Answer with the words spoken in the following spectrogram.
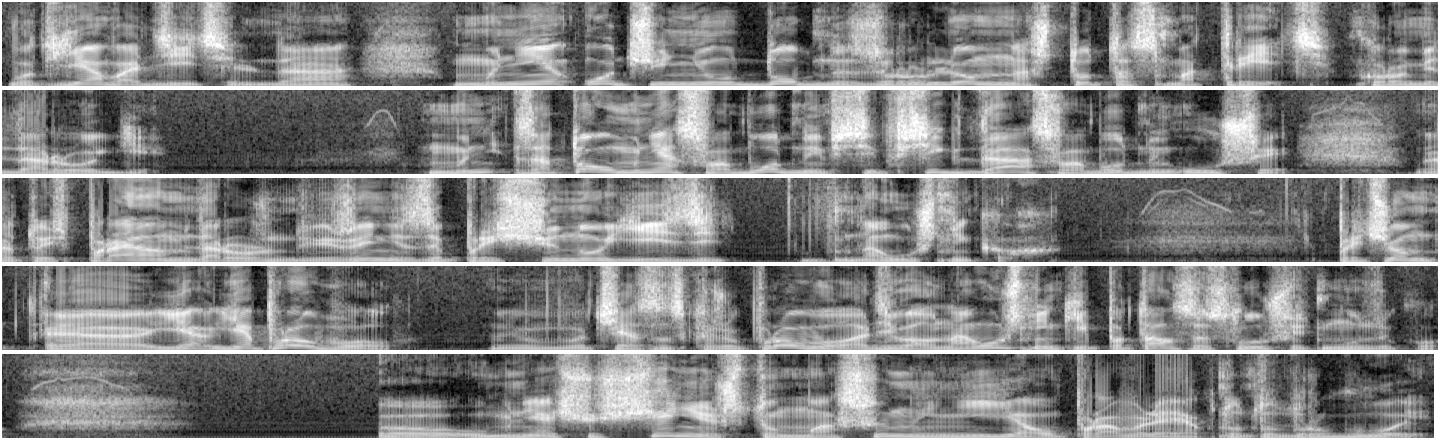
вот я водитель, да, мне очень неудобно за рулем на что-то смотреть, кроме дороги. Мне, зато у меня свободные, всегда свободные уши. Э, то есть правилами дорожного движения запрещено ездить в наушниках. Причем э, я, я пробовал, честно скажу, пробовал, одевал наушники и пытался слушать музыку. Э, у меня ощущение, что машиной не я управляю, а кто-то другой.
